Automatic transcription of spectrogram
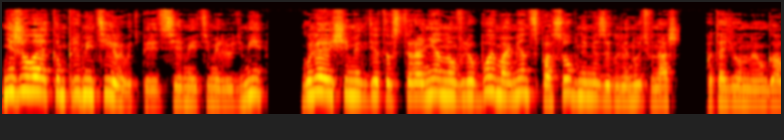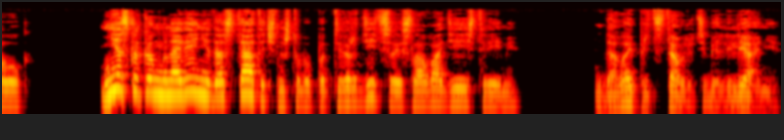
не желая компрометировать перед всеми этими людьми, гуляющими где-то в стороне, но в любой момент способными заглянуть в наш потаенный уголок. Несколько мгновений достаточно, чтобы подтвердить свои слова действиями. — Давай представлю тебя Лилиане.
